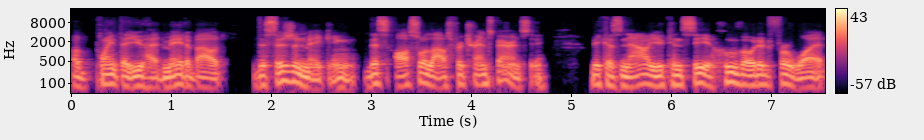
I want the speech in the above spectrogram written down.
a point that you had made about decision making. This also allows for transparency because now you can see who voted for what.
